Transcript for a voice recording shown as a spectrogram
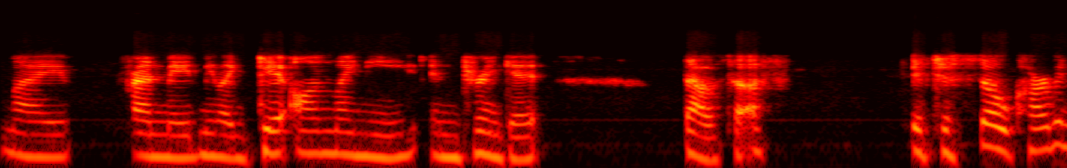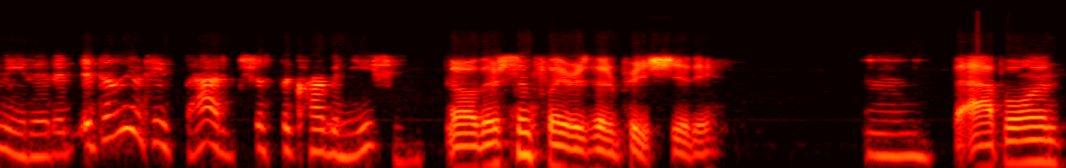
my friend made me like get on my knee and drink it. That was tough. It's just so carbonated. It it doesn't even taste bad. It's just the carbonation. oh, there's some flavors that are pretty shitty. Mm. The apple one,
